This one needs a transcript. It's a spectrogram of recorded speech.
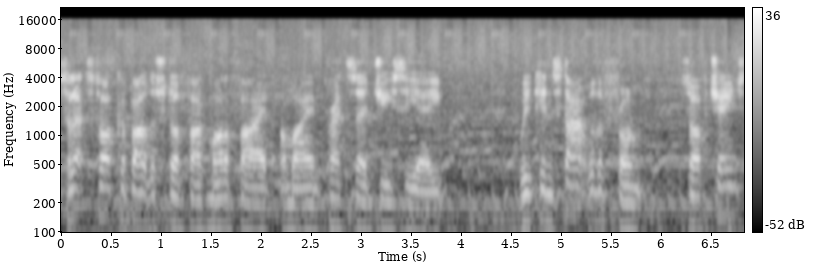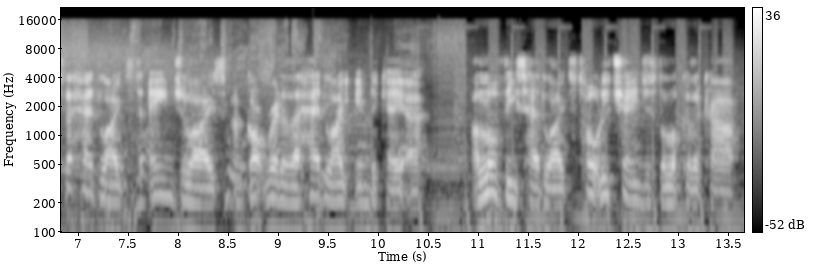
So let's talk about the stuff I've modified on my Impreza GC8. We can start with the front. So I've changed the headlights to angel eyes and got rid of the headlight indicator. I love these headlights, totally changes the look of the car.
